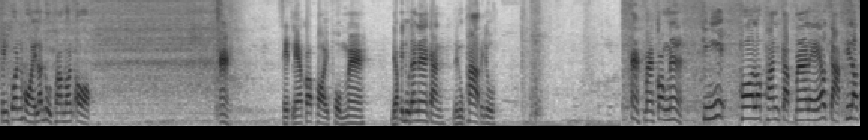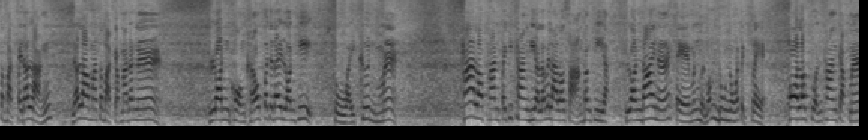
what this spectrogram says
เป็นก้นหอยแล้วดูดความร้อนออก อะ เสร็จแล้วก็ปล่อยผมมา เดี๋ยวไปดูด้านหน้ากัน เดี๋ยวหนูพาไปดู อะ มากล้องหน้า ทีนี้พอเราพันกลับมาแล้วจากที่เราสะบัดไปด้านหลัง แล้วเรามาสะบัดกลับมาด้านหน้ารอนของเขาก็จะได้รอนที่สวยขึ้นมาก ถ้าเราพันไปที่ทางเดียวแล้วเวลาเราสางบางทีอะรอนได้นะ แต่มันเหมือนว่ามันดูน้อยแปลกๆพอเราสวนทางกลับมา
